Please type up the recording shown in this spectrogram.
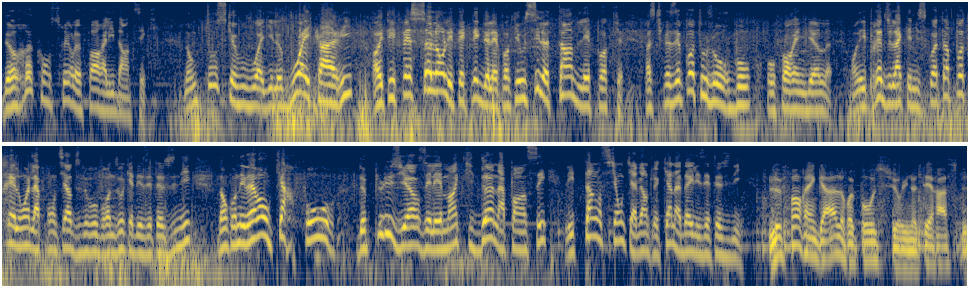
de reconstruire le fort à l'identique. Donc tout ce que vous voyez, le bois écarré, a été fait selon les techniques de l'époque et aussi le temps de l'époque, parce qu'il faisait pas toujours beau au Fort Engel. On est près du lac Témiscouata, pas très loin de la frontière du Nouveau-Brunswick et des États-Unis. Donc on est vraiment au carrefour de plusieurs éléments qui donnent à penser les tensions qu'il y avait entre le Canada et les États-Unis. Le Fort Ingal repose sur une terrasse de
